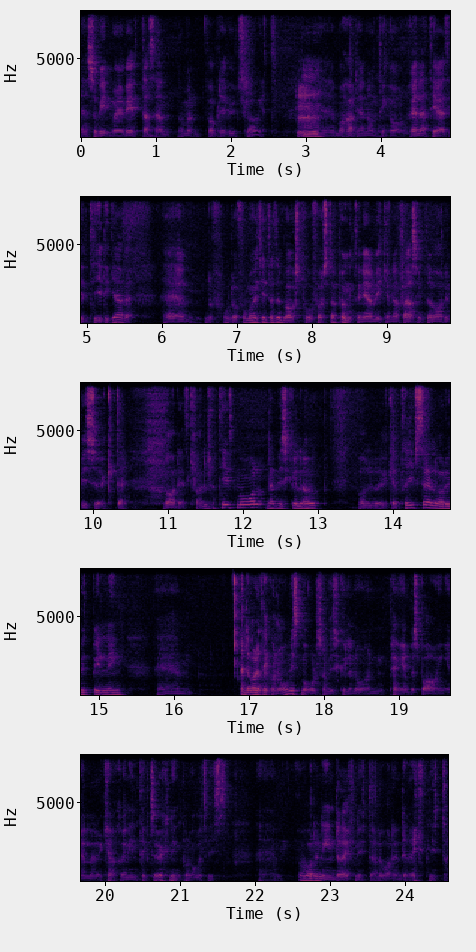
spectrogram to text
eh, Så vill man ju veta sen, ja, men, vad blev utslaget? Mm. Ehm, Och hade jag någonting att relatera till tidigare? Och då får man ju titta tillbaks på första punkten igen. Vilken affärsnytta var det vi sökte? Var det ett kvalitativt mål där vi skulle ha upp? Var det ökad trivsel? Var det utbildning? Ehm, Eller var det ett ekonomiskt mål som vi skulle nå en pengabesparing eller kanske en intäktsökning på något vis? Och var det en indirekt nytta eller var det en direkt nytta?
